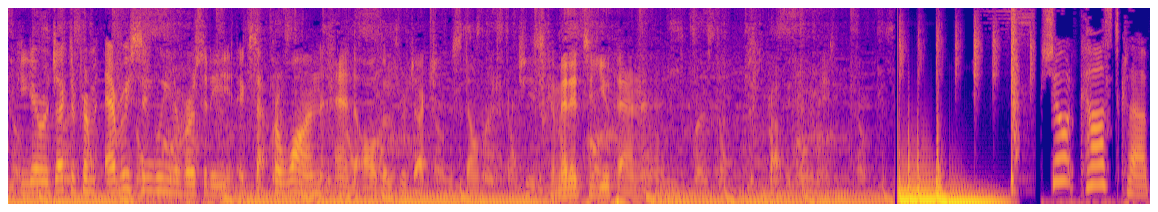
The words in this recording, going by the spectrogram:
You can get rejected from every single university except for one, and all those rejections don't matter. She's committed to UPenn, and she's probably doing amazing. Short Cast Club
